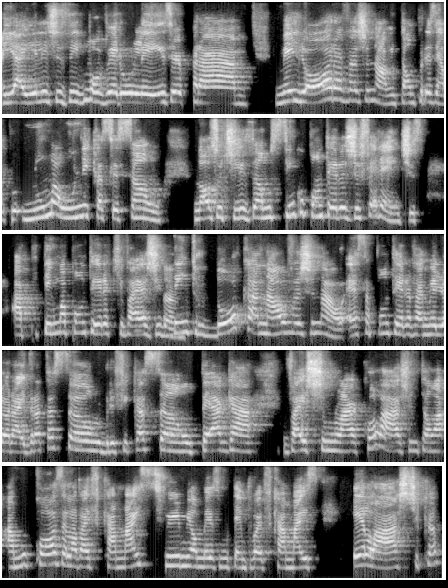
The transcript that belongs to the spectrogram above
E aí eles desenvolveram o laser para melhora vaginal. Então, por exemplo, numa única sessão, nós utilizamos cinco ponteiras diferentes. A, tem uma ponteira que vai agir Sim. dentro do canal vaginal. Essa ponteira vai melhorar a hidratação, lubrificação, o pH, vai estimular colágeno. Então, a, a mucosa ela vai ficar mais firme, ao mesmo tempo vai ficar mais elástica.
